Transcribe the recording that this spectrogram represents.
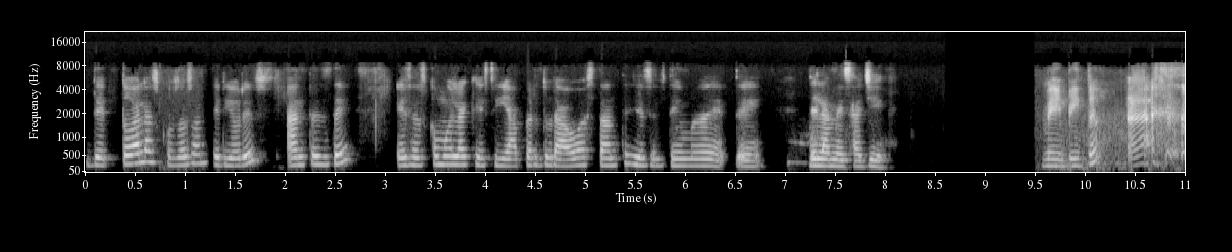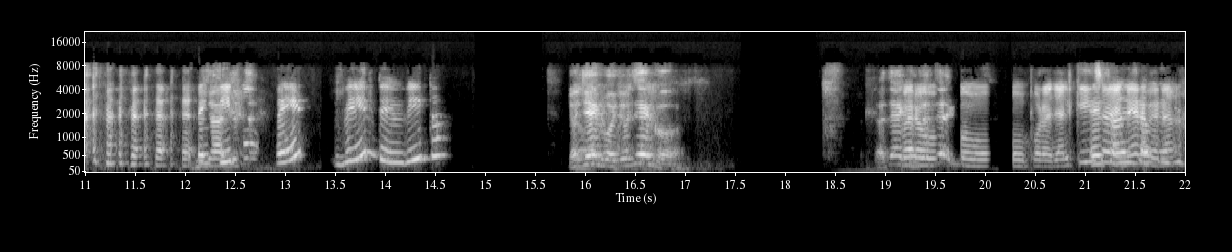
de todas las cosas anteriores, antes de, esa es como la que sí ha perdurado bastante y es el tema de, la mesa llena. ¿Me invita? Ah. ¿Te invito? ¿Ven? ¿Ven? ¿Te invito? Yo llego, yo llego. Llego Pero O, por allá el 15 de enero, ¿verdad?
